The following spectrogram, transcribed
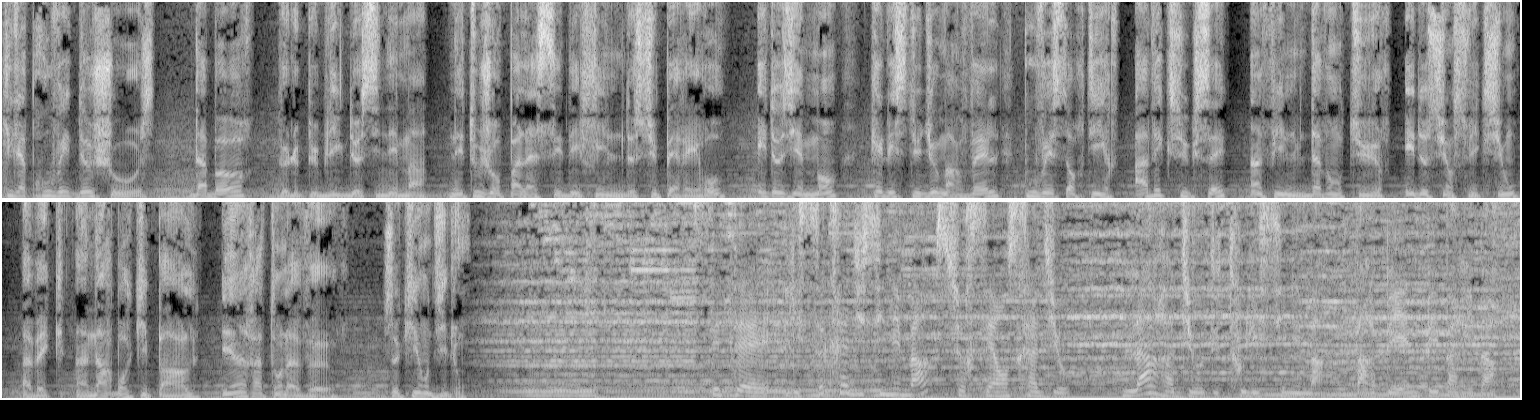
qu'il a prouvé deux choses. D'abord, que le public de cinéma n'est toujours pas lassé des films de super-héros, et deuxièmement, que les studios Marvel pouvaient sortir avec succès un film d'aventure et de science-fiction avec un arbre qui parle et un raton laveur, ce qui en dit long. C'était Les secrets du cinéma sur Séance Radio, la radio de tous les cinémas par BNP Paribas.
